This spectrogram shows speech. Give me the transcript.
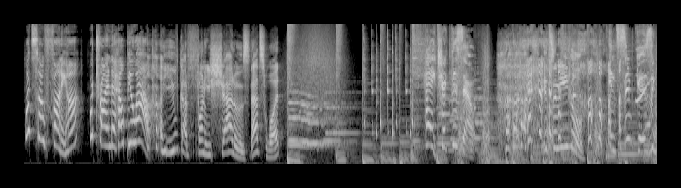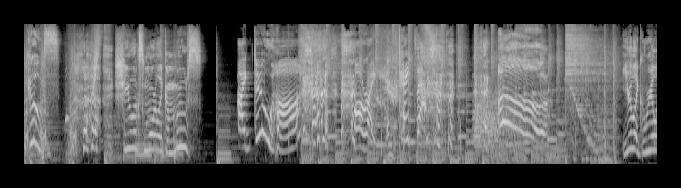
What's so funny, huh? We're trying to help you out. You've got funny shadows, that's what. Hey, check this out. It's an eagle. And Simka is a goose. she looks more like a moose. I do, huh? You're like real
